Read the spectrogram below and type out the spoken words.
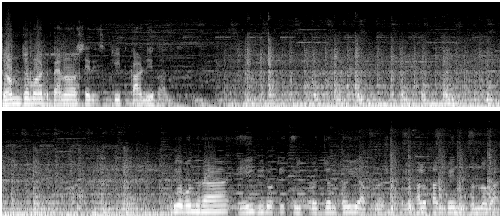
জমজমাট বেনারসের স্ট্রিট কার্নিভাল। প্রিয় বন্ধুরা এই ভিডিওটি এই পর্যন্তই। আপনারা সকলে ভালো থাকবেন। ধন্যবাদ।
